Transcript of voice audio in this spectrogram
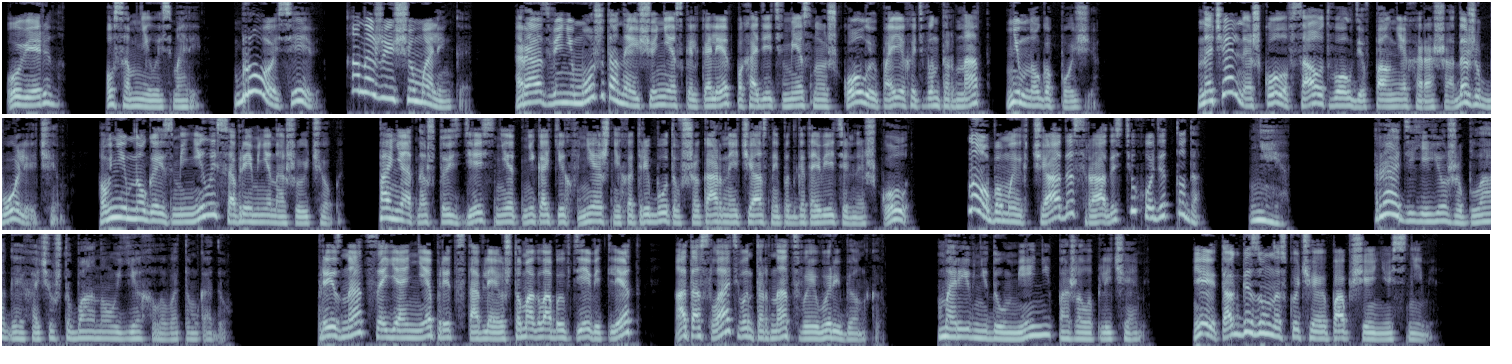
Уверена, усомнилась Мари. Брось, Эви, она же еще маленькая. Разве не может она еще несколько лет походить в местную школу и поехать в интернат немного позже? Начальная школа в Саутволде вполне хороша, даже более чем. В ней многое изменилось со времени нашей учебы. Понятно, что здесь нет никаких внешних атрибутов шикарной частной подготовительной школы, но оба моих чада с радостью ходят туда. Нет, ради ее же блага я хочу, чтобы она уехала в этом году. Признаться, я не представляю, что могла бы в девять лет отослать в интернат своего ребенка. Мари в недоумении пожала плечами. Я и так безумно скучаю по общению с ними.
